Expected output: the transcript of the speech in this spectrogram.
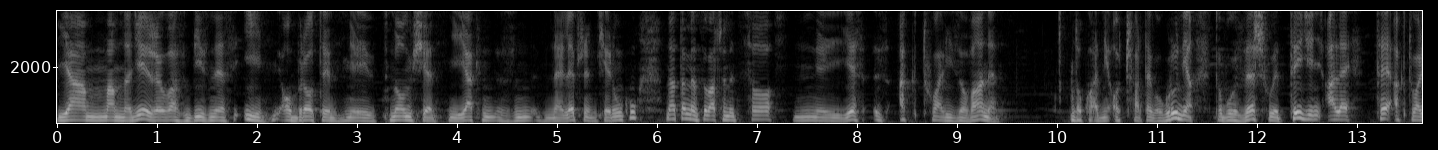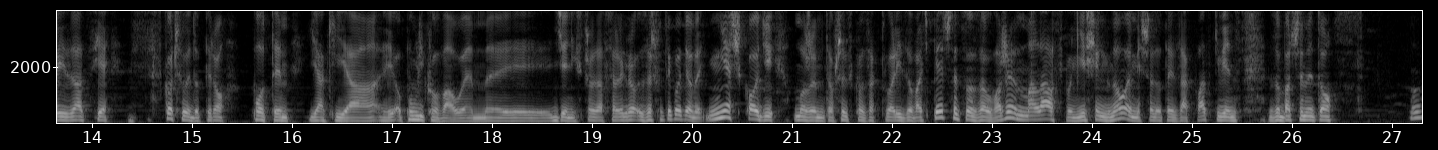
Ja mam nadzieję, że u Was biznes i obroty y, pną się jak w najlepszym kierunku. Natomiast zobaczymy, co y, jest zaktualizowane dokładnie od 4 grudnia. To był zeszły tydzień, ale te aktualizacje wskoczyły dopiero po tym, jak ja y, opublikowałem y, dziennik sprzedawcy Allegro zeszłotygodniowy. Nie szkodzi, możemy to wszystko zaktualizować. Pierwsze co zauważyłem, malarstwo. Nie sięgnąłem jeszcze do tej zakładki, więc zobaczymy to no,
